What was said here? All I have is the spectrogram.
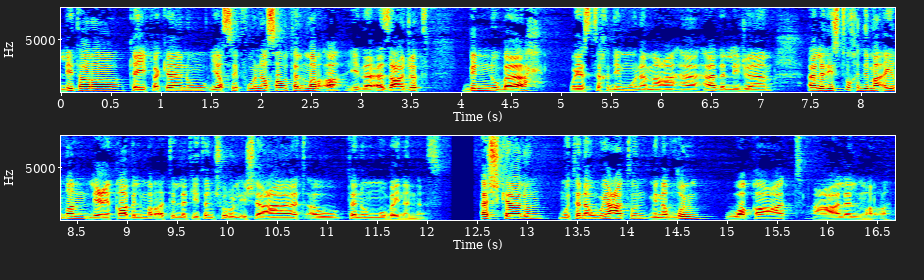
لترى كيف كانوا يصفون صوت المرأة إذا أزعجت بالنباح ويستخدمون معها هذا اللجام الذي استخدم أيضا لعقاب المرأة التي تنشر الإشاعات أو تنم بين الناس. أشكال متنوعة من الظلم وقعت على المرأة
